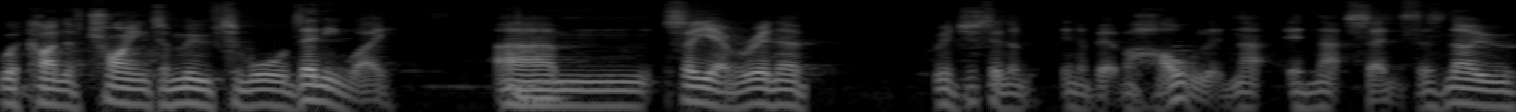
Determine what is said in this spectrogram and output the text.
we're kind of trying to move towards anyway. Um, so yeah, we're in a we're just in a in a bit of a hole in that in that sense. There's no,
